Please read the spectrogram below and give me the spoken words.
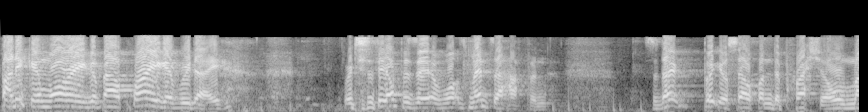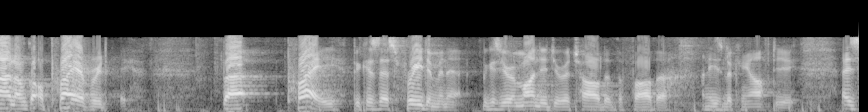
Panic and worrying about praying every day which is the opposite of what's meant to happen. So don't put yourself under pressure, oh man, I've got to pray every day. But pray because there's freedom in it, because you're reminded you're a child of the Father and He's looking after you. It's,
